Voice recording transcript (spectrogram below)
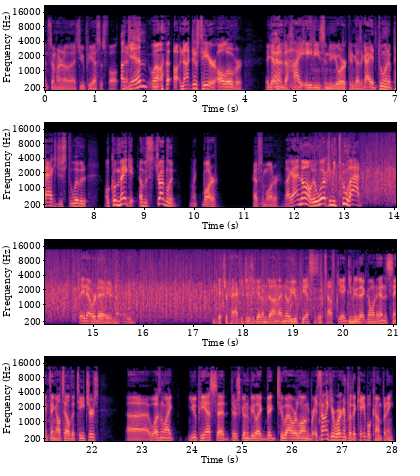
and somehow or another that's UPS's fault. Again? And, well, uh, not just here, all over. It got yeah. into the high 80s in New York, and guys like, I had 200 packages delivered. I couldn't make it. I was struggling. I'm like, water. Have some water. Like, I know, they're working me too hot. It's eight hour day. You're not, you're, you get your packages, you get them done. I know UPS is a tough gig. You knew that going in. It's the same thing I'll tell the teachers. Uh, it wasn't like UPS said there's going to be like big two hour long. It's not like you're working for the cable company.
